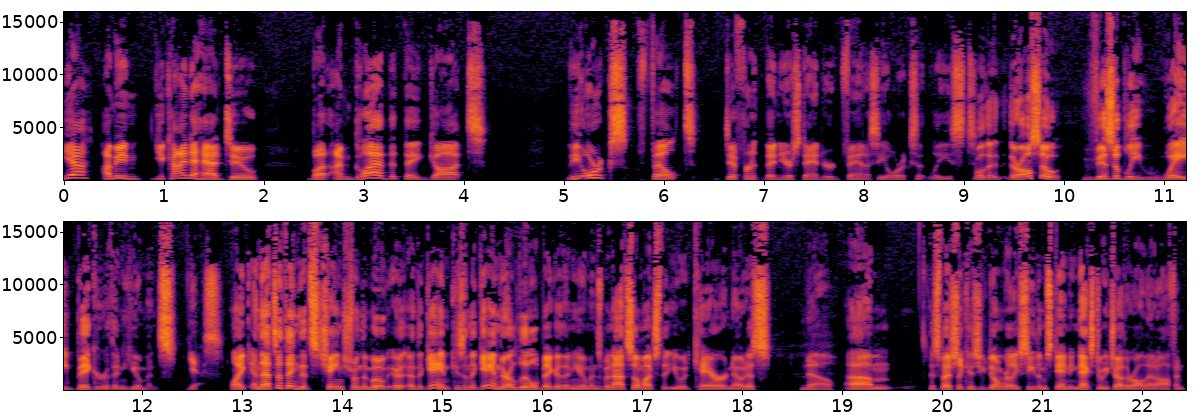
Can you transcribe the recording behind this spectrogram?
Yeah, I mean, you kind of had to, but I'm glad that they got the orcs felt different than your standard fantasy orcs at least. Well, they- they're also visibly way bigger than humans. Yes. Like, and that's the thing that's changed from the movie or the game because in the game they're a little bigger than humans, but not so much that you would care or notice. No. um, especially because you don't really see them standing next to each other all that often.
